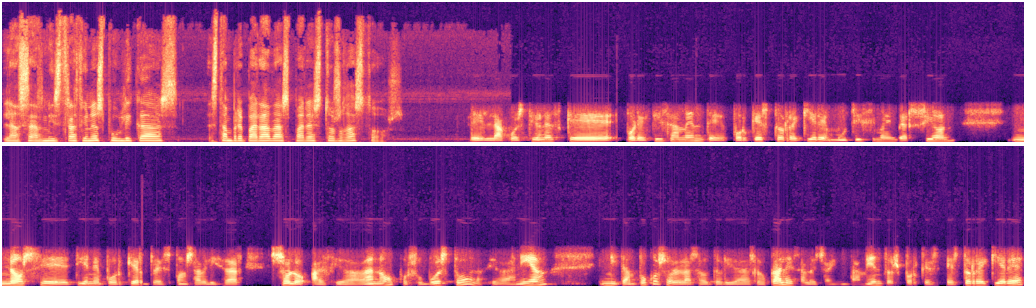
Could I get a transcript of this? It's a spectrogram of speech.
¿Las administraciones públicas están preparadas para estos gastos? Eh, la cuestión es que precisamente porque esto requiere muchísima inversión, no se tiene por qué responsabilizar solo al ciudadano, por supuesto, a la ciudadanía, ni tampoco solo a las autoridades locales, a los ayuntamientos, porque esto requiere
